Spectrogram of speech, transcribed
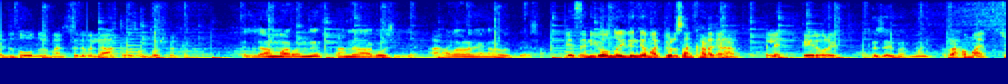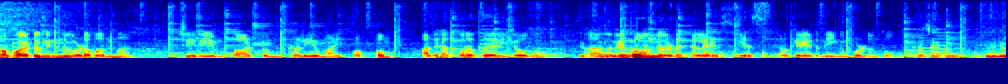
എന്ത് തോന്നുന്നു മനസ്സിൽ? വല്ലാത്തൊരു സന്തോഷമല്ലേ? എല്ലാം മറന്ന് ഒന്ന് ആഘോഷിക്കുക. അതാണ് ഞങ്ങളുടെ ഉദ്ദേശം. യെസ് എനിക്ക് തോന്നുന്നു ഇതിന്റെ മറ്റൊരു സംഘാടകനാണ് അല്ലേ? പേര് പറയൂ. റഹ്മാൻ. റഹ്മാൻ. സ്വാഭാവികമായിട്ടും ഇന്ന് ഇവിടെ വന്ന് ചിരിയും പാട്ടും കളിയുമായി. ഒപ്പം അതിനപ്പുറത്ത് എനിക്ക് തോന്നുന്നു വിഭവങ്ങളുടെ അല്ലെ? യെസ് ഒക്കെ ആയിട്ട് നീങ്ങുമ്പോഴും തോന്നുന്നു. തീർച്ചയായിട്ടും ഇതിനു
